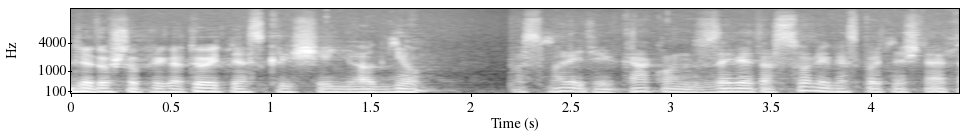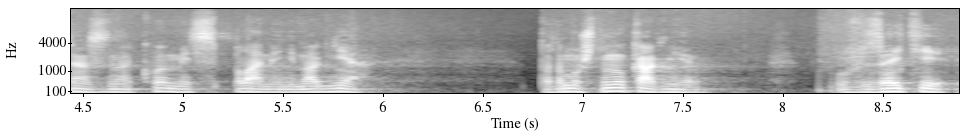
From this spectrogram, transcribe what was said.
Для того, чтобы приготовить нас к крещению огнем. Посмотрите, как он в завета соли, Господь начинает нас знакомить с пламенем огня. Потому что, ну как мне зайти,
